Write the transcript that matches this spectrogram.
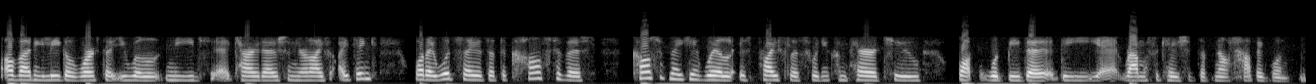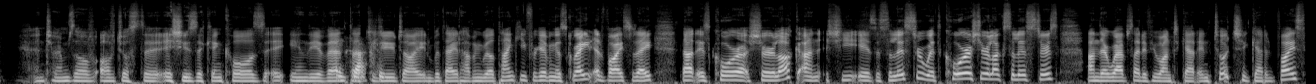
of any legal work that you will need uh, carried out in your life. I think what I would say is that the cost of it, cost of making a will is priceless when you compare it to what would be the the uh, ramifications of not having one. In terms of, of just the issues it can cause in the event exactly. that you do die without having will. Thank you for giving us great advice today. That is Cora Sherlock, and she is a solicitor with Cora Sherlock Solicitors. And their website, if you want to get in touch and get advice,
